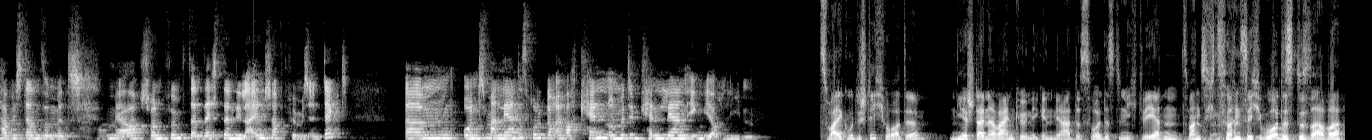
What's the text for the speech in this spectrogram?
habe ich dann so mit, ja, schon 15, 16 die Leidenschaft für mich entdeckt. Ähm, und man lernt das Produkt auch einfach kennen und mit dem Kennenlernen irgendwie auch lieben. Zwei gute Stichworte. Niersteiner Weinkönigin, ja, das wolltest du nicht werden. 2020 wurdest du es aber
